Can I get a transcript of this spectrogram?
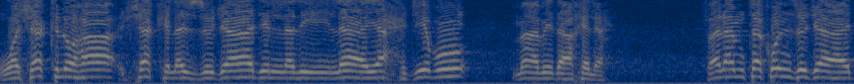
وشكلها شكل الزجاج الذي لا يحجب ما بداخله. فلم تكن زجاج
